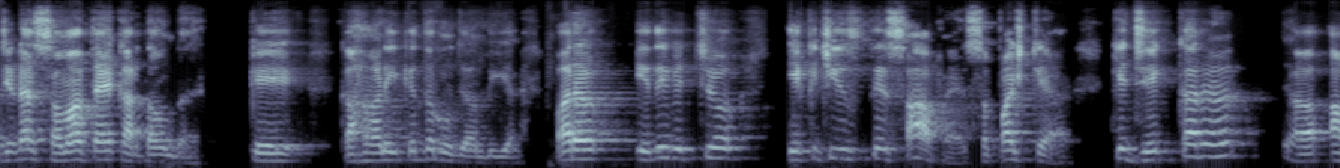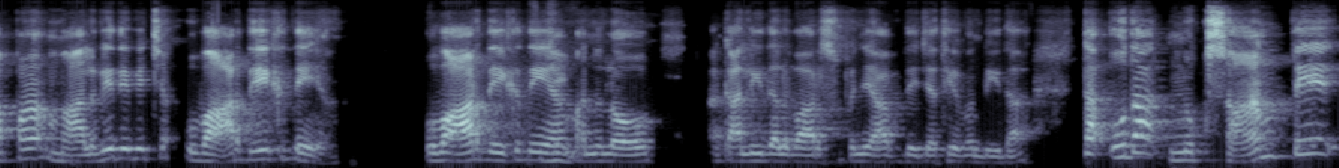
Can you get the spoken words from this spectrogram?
ਜਿਹੜਾ ਸਮਾਂ ਤੈਅ ਕਰਦਾ ਹੁੰਦਾ ਹੈ ਕਿ ਕਹਾਣੀ ਕਿੱਧਰ ਨੂੰ ਜਾਂਦੀ ਹੈ ਪਰ ਇਹਦੇ ਵਿੱਚ ਇੱਕ ਚੀਜ਼ ਤੇ ਸਾਫ਼ ਹੈ ਸਪਸ਼ਟ ਹੈ ਕਿ ਜੇਕਰ ਆਪਾਂ ਮਾਲਵੇ ਦੇ ਵਿੱਚ ਉਭਾਰ ਦੇਖਦੇ ਹਾਂ ਉਭਾਰ ਦੇਖਦੇ ਜੀ। ਮੰਨ ਲਓ ਅਕਾਲੀ ਦਲ ਵਾਰਸ ਪੰਜਾਬ ਦੇ ਜਥੇਬੰਦੀ ਦਾ ਤਾਂ ਉਹਦਾ ਨੁਕਸਾਨ ਤੇ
